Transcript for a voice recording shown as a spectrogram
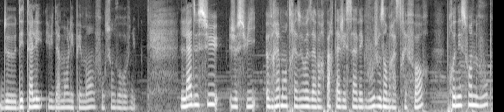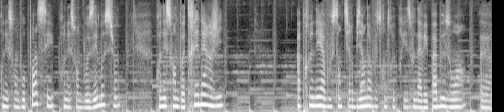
de d'étaler évidemment les paiements en fonction de vos revenus. Là-dessus, je suis vraiment très heureuse d'avoir partagé ça avec vous. Je vous embrasse très fort. Prenez soin de vous, prenez soin de vos pensées, prenez soin de vos émotions, prenez soin de votre énergie. Apprenez à vous sentir bien dans votre entreprise. Vous n'avez pas besoin... Euh,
